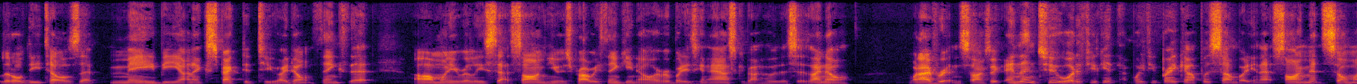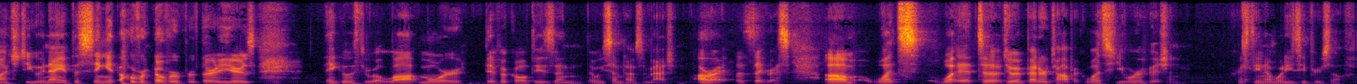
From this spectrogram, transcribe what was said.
little details that may be unexpected to you. I don't think that um, when he released that song, he was probably thinking, "Oh, everybody's going to ask about who this is." I know when I've written songs like, and then too, what if you get, what if you break up with somebody and that song meant so much to you, and now you have to sing it over and over for thirty years? They go through a lot more difficulties than, than we sometimes imagine. All right, let's digress. Um, what's what to, to a better topic? What's your vision, Christina? What do you see for yourself?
